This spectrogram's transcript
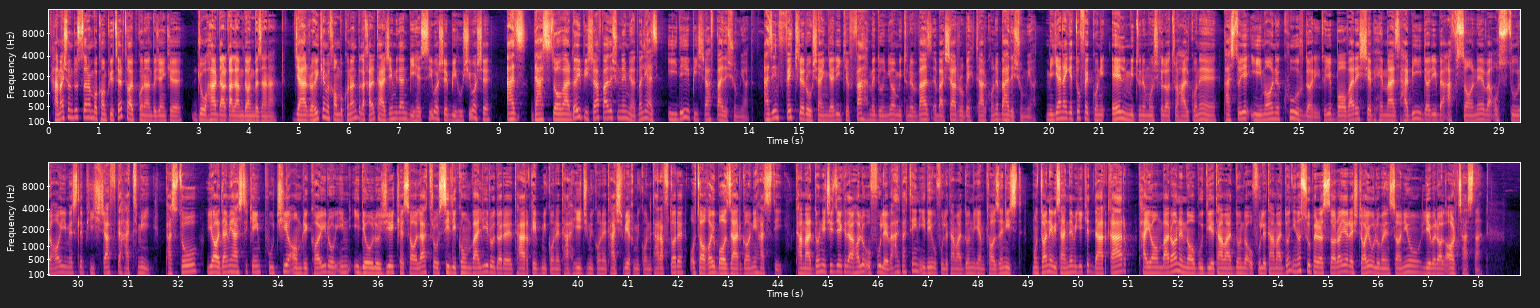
همشون دوست دارن با کامپیوتر تایپ کنن به جای اینکه جوهر در قلمدان بزنن. جراحی که می‌خوام بکنن بالاخره ترجیح میدن بی‌حسی باشه بیهوشی باشه. از دستاوردهای پیشرفت بعدشون نمیاد ولی از ایده پیشرفت بعدشون میاد. از این فکر روشنگری که فهم دنیا می‌تونه وضع بشر رو بهتر کنه بعدشون میاد. میگن اگه تو فکر کنی علم می‌تونه مشکلات رو حل کنه پس تو یه ایمان کور داری تو یه باور شبه مذهبی داری به افسانه و اسطوره هایی مثل پیشرفت حتمی. پس تو یه آدمی هستی که این پوچی آمریکایی رو این ایدئولوژی کسالت رو سیلیکون ولی رو داره ترغیب می‌کنه تهییج می‌کنه تشویق می‌کنه. طرفدار اتاقای بازرگانی هستی. تمدن یه چیزیه که در حال افوله و البته این ایده افول تمدن میگم تازه نیست. منتها نویسنده میگه که در غرب پیامبران نابودی تمدن و افول تمدن اینا سوپر استارای رشته های علوم انسانی و liberal arts هستن.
